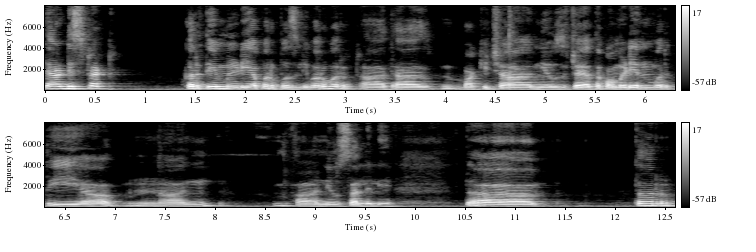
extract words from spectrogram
त्या डिस्ट्रॅक्ट करते मीडिया पर्पजली बरोबर? त्या बाकीच्या न्यूजच्या आता कॉमेडियनवरती न्यूज चाललेली आहे. तर- तर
